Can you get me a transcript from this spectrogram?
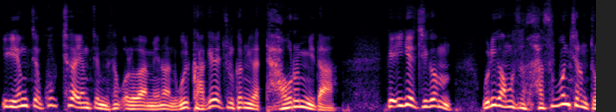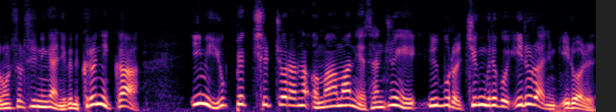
이게 0. 국채가 0.3 올라가면은 우리 가계대출 금리가 다 오릅니다. 그러니까 이게 지금 우리가 무슨 화수분처럼 돈을 쓸 수 있는 게 아니거든요. 그러니까 이미 607조라는 어마어마한 예산 중에 일부를 지금 그리고 1월 아닙니까? 1월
